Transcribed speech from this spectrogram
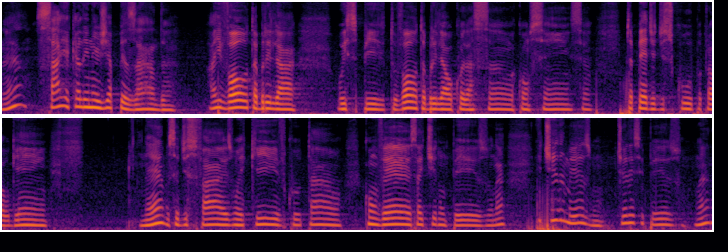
né? Sai aquela energia pesada, aí volta a brilhar o espírito, volta a brilhar o coração, a consciência. Você pede desculpa para alguém, né? Você desfaz um equívoco, tal, conversa e tira um peso, né? E tira mesmo, tira esse peso, né?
